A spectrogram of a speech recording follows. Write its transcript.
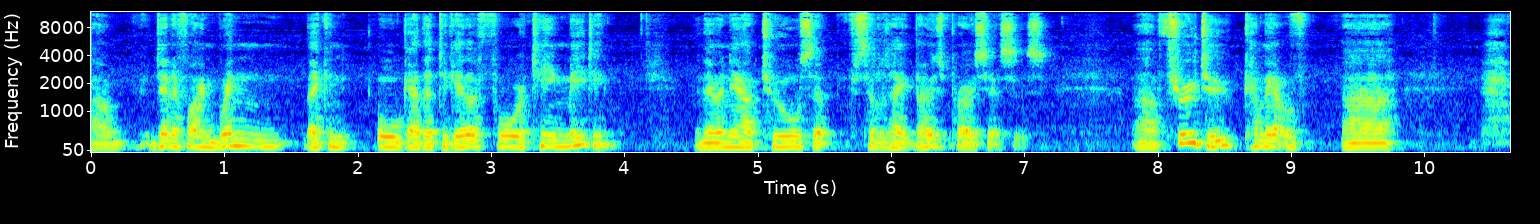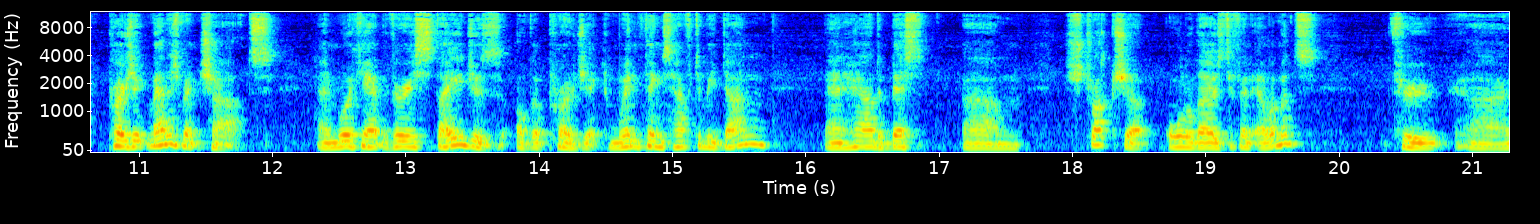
uh, identifying when they can all gather together for a team meeting. And there are now tools that facilitate those processes. Uh, through to coming up with uh, project management charts and working out the various stages of the project, when things have to be done and how to best um, structure all of those different elements through uh,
